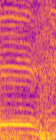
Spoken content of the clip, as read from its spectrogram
hey.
